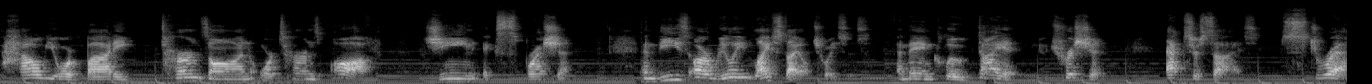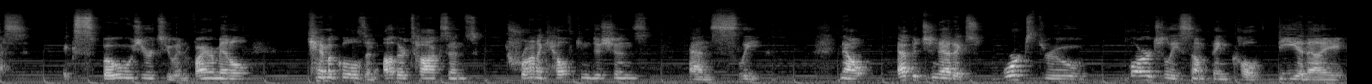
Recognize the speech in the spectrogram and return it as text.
how your body turns on or turns off gene expression. And these are really lifestyle choices. And they include diet, nutrition, exercise, stress, exposure to environmental chemicals and other toxins, chronic health conditions, and sleep. Now, epigenetics works through largely something called DNA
